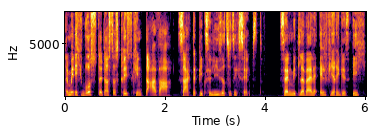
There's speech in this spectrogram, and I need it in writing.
damit ich wusste, dass das Christkind da war, sagte Pixelisa zu sich selbst. Sein mittlerweile elfjähriges Ich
